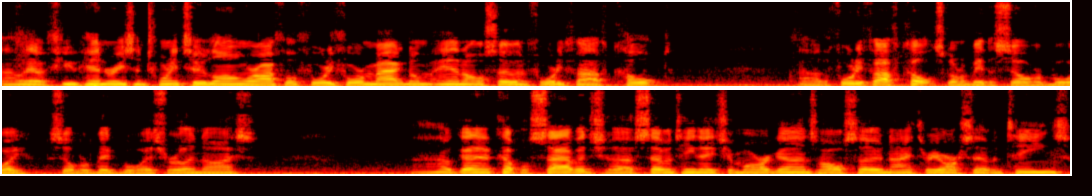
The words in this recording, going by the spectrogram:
Uh, we have a few Henrys in 22 long rifle, 44 Magnum, and also in 45 Colt. Uh, the 45 Colt's going to be the Silver Boy, Silver Big Boy. It's really nice. Uh, I've got in a couple Savage uh, 17 HMR guns, also 93 R17s.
